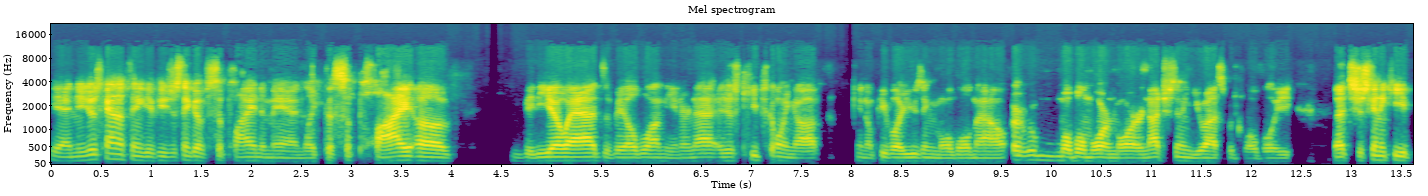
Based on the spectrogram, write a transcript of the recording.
yeah, and you just kind of think if you just think of supply and demand, like the supply of video ads available on the internet, it just keeps going up. You know, people are using mobile now, or mobile more and more, not just in the U.S. but globally. That's just going to keep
